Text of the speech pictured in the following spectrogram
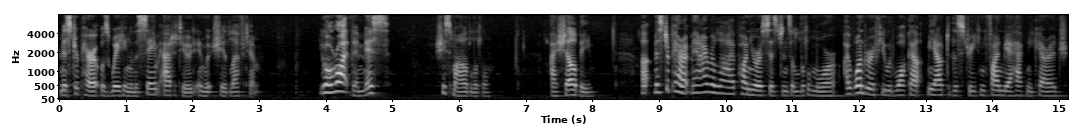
Mr. Parrott was waiting in the same attitude in which she had left him. You all right then, miss? She smiled a little. I shall be. Uh, Mr. Parrott, may I rely upon your assistance a little more? I wonder if you would walk out, me out to the street and find me a hackney carriage.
